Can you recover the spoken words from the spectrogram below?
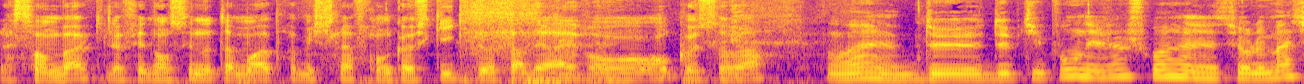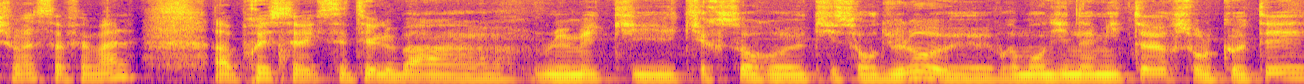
la samba qu'il a fait danser notamment après Mislav Frankowski qui doit faire des rêves en, en Kosovo. Ouais, deux, petits ponts déjà, je crois, sur le match. Ouais, ça fait mal. Après, c'est vrai que c'était le, bah, le mec qui, qui, ressort, euh, qui sort du lot, vraiment dynamiteur sur le côté.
